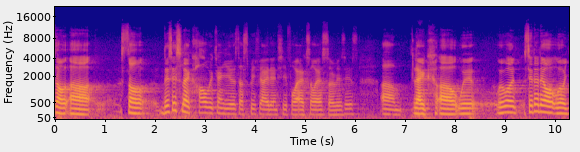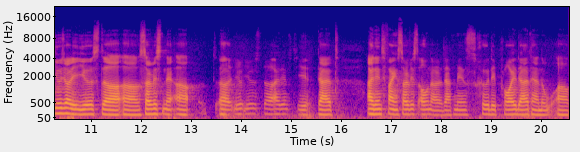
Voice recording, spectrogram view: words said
So, uh, so this is like how we can use the SPIFFE identity for XOS services. Um, like uh, we, we will, Citadel will usually use the uh, service, uh, uh, use the identity that identifying service owner. That means who deployed that and uh,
